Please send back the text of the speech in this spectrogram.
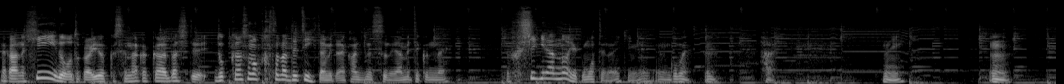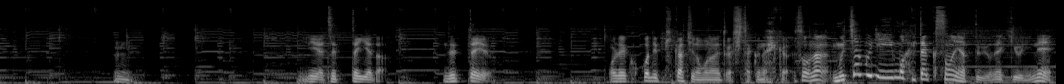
なんかあの、ヒーローとかよく背中から出して、どっからその刀出てきたみたいな感じにするのやめてくんない？不思議な能力持ってない？君ね。うん、ごめん。うん。はい。何？うん。うんいや絶対嫌だ。絶対嫌よ俺ここでピカチュウのものとかしたくないから。そうなんか無茶ぶりも下手くそにやってるよね急にね。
